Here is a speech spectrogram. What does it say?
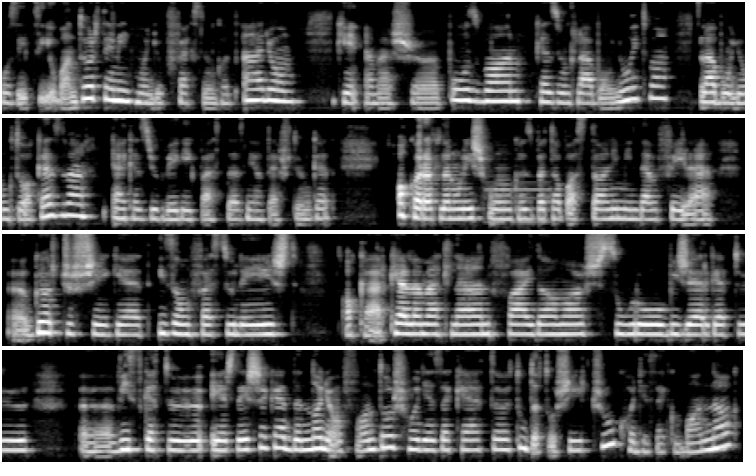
pozícióban történik, mondjuk fekszünk az ágyon, kényelmes pózban, kezünk lábunk nyújtva, lábújunktól kezdve elkezdjük végigpásztázni a testünket. Akaratlanul is fogunk közbe tapasztalni mindenféle görcsösséget, izomfeszülést, akár kellemetlen, fájdalmas, szúró, bizsergető, viszkető érzéseket, de nagyon fontos, hogy ezeket tudatosítsuk, hogy ezek vannak.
